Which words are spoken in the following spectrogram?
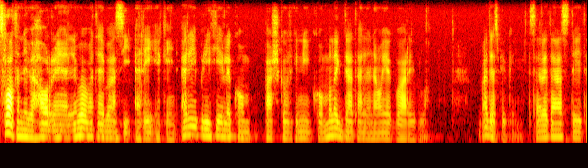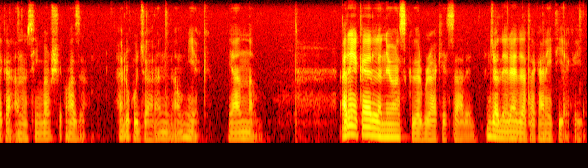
سڵاوتان لێبێ هاوڕێیان لەم بابەتای باسی ئەرێی ئەکەین ئەرێی بریتیە لە کۆم پاشکەوتکردنی کۆمەڵێک داتا لە ناو یەک باری بڵە با دەست پێ بکەین سەرەتا ستەیتەکە ئەنووسین بەم شێوازە هەروکو جاران ناوم یەک یان ناو ئەرێکە لە نێوان سکوێر براکێ سالێن جا لێرە داتاکانی تی ئەەکەیت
